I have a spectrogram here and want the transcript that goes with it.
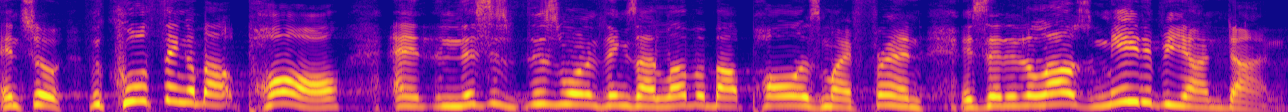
And so the cool thing about Paul, and, and this, is, this is one of the things I love about Paul as my friend, is that it allows me to be undone.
